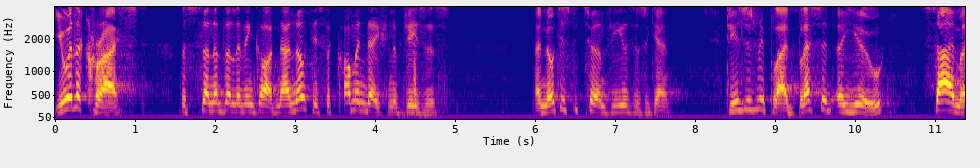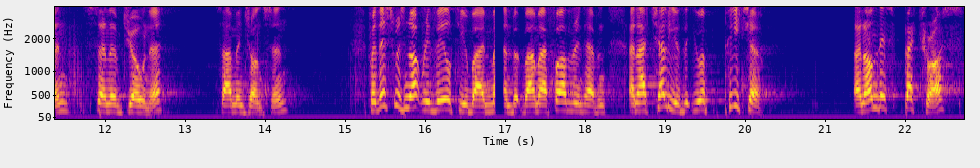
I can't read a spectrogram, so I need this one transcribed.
You are the Christ, the Son of the living God. Now, notice the commendation of Jesus. And notice the terms he uses again. Jesus replied, Blessed are you, Simon, son of Jonah, Simon Johnson. For this was not revealed to you by man, but by my Father in heaven. And I tell you that you are Peter. And on this Petros,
